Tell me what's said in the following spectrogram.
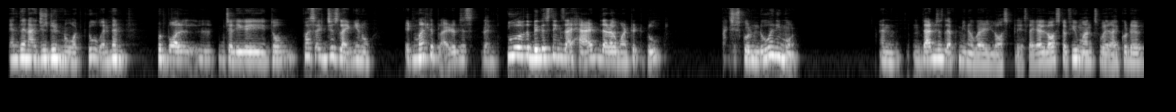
and then I just didn't know what to do and then football चली गई तो बस it just like you know it multiplied. It just like two of the biggest things I had that I wanted to do, I just couldn't do anymore. And that just left me in a very lost place. Like I lost a few months where I could have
